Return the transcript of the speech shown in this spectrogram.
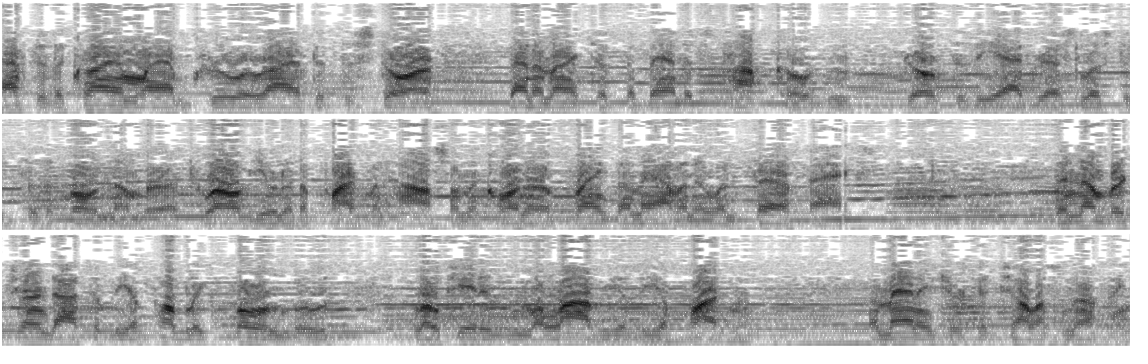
After the crime lab crew arrived at the store, Ben and I took the bandit's top coat and drove to the address listed for the phone number, a 12-unit apartment house on the corner of Franklin Avenue in Fairfax. The number turned out to be a public phone booth located in the lobby of the apartment. The manager could tell us nothing.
